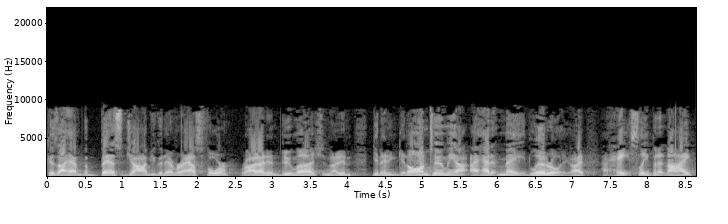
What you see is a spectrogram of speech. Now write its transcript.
because I have the best job you could ever ask for, right? I didn't do much and I didn't get, it didn't get on to me. I, I had it made, literally, right? I hate sleeping at night.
